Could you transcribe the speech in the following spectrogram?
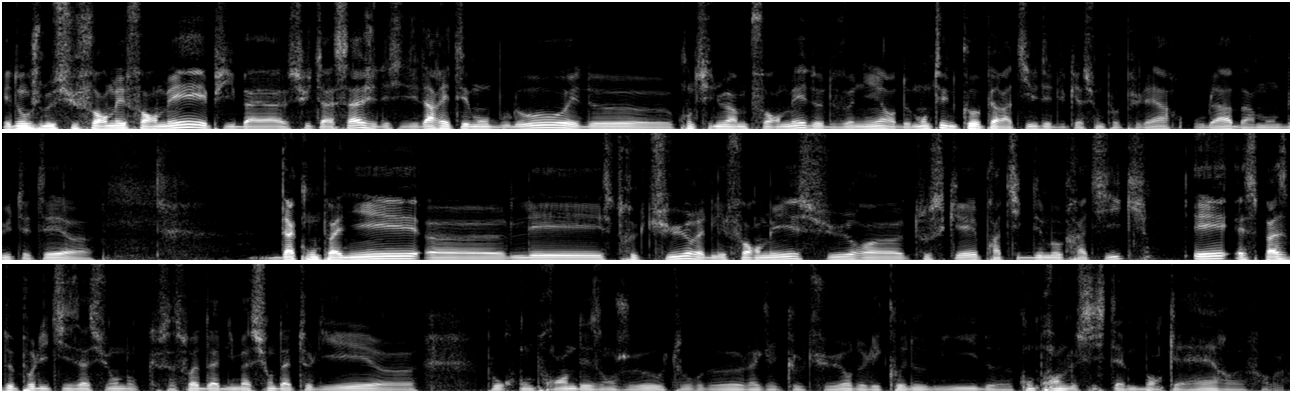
Et donc je me suis formé, formé, et puis bah, suite à ça, j'ai décidé d'arrêter mon boulot et de continuer à me former, de devenir, de monter une coopérative d'éducation populaire, où là, bah, mon but était d'accompagner euh, les structures et de les former sur euh, tout ce qui est pratique démocratique et espace de politisation, donc que ce soit d'animation d'ateliers euh, pour comprendre des enjeux autour de l'agriculture, de l'économie, de comprendre le système bancaire, enfin voilà.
